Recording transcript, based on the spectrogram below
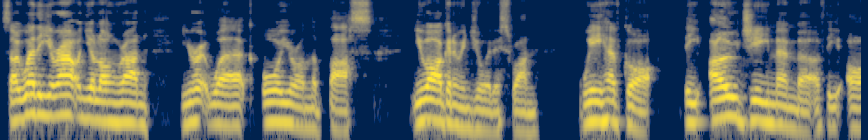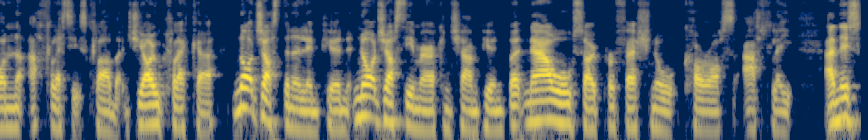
So whether you're out on your long run, you're at work, or you're on the bus, you are going to enjoy this one. We have got the OG member of the On Athletics Club, Joe Klecker, not just an Olympian, not just the American champion, but now also professional Coros athlete. And this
